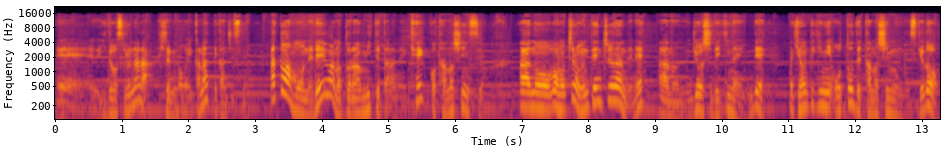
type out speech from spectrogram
えー、移動するなら1人の方がいいかなって感じですね。あとはもうね令和の虎を見てたらね結構楽しいんですよ。あの、まあ、もちろん運転中なんでねあの凝視できないんで、まあ、基本的に音で楽しむんですけど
